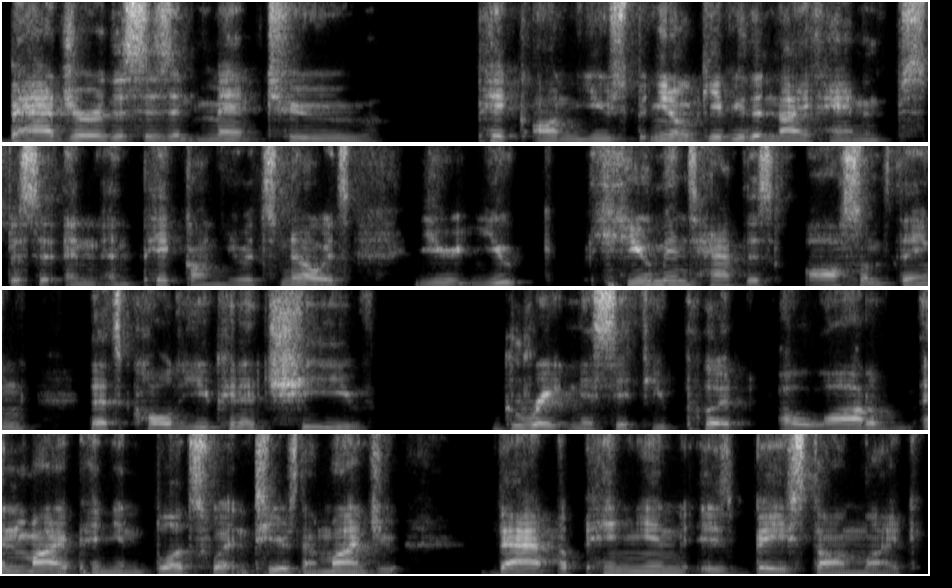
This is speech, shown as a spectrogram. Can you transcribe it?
badger, this isn't meant to pick on you, you know, give you the knife hand and specific and, and pick on you. It's no, it's you you humans have this awesome thing that's called you can achieve greatness if you put a lot of, in my opinion, blood, sweat, and tears. Now, mind you, that opinion is based on like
